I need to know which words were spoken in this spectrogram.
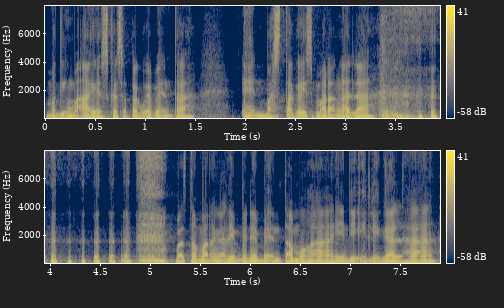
maging maayos ka sa pagbebenta, And basta guys, marangal ha. basta marangal yung binibenta mo ha, hindi illegal ha.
